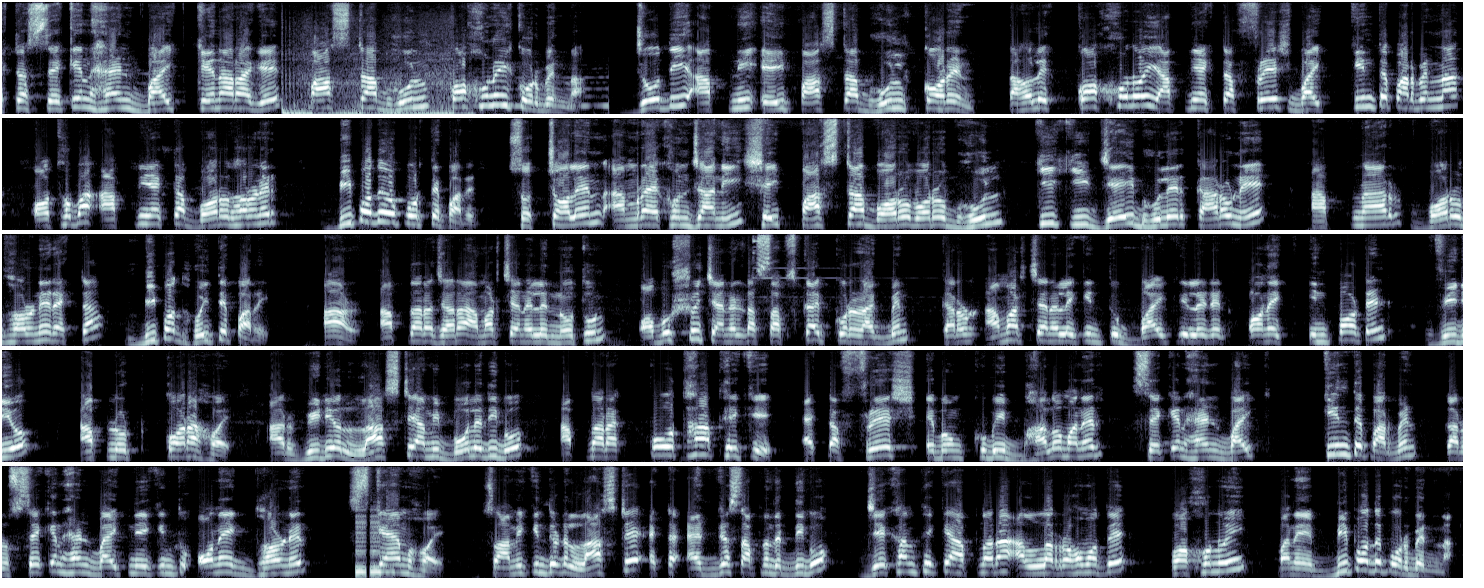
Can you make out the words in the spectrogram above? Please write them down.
একটা second hand bike কেনার আগে পাঁচটা ভুল কখনোই করবেন না। যদি আপনি এই পাঁচটা ভুল করেন, তাহলে কখনোই আপনি একটা ফ্রেশ বাইক কিনতে পারবেন না, অথবা আপনি একটা বড় ধরনের বিপদেও পড়তে পারেন। সো চলেন আমরা এখন জানি সেই পাঁচটা বড় বড় ভুল কি কি, যেই ভুলের কারণে আপনার বড় ধরনের একটা বিপদ হইতে পারে। আর আপনারা যারা আমার চ্যানেলে নতুন, অবশ্যই চ্যানেলটা সাবস্ক্রাইব করে রাখবেন কারণ আমার চ্যানেলে কিন্তু বাইক রিলেটেড অনেক ইম্পর্টেন্ট ভিডিও আপলোড করা হয়। আর ভিডিও লাস্টে আমি বলে দিব আপনারা কোথা থেকে একটা ফ্রেশ এবং খুবই ভালো মানের সেকেন্ড হ্যান্ড বাইক কিনতে পারবেন কারণ সেকেন্ড হ্যান্ড বাইক নিয়ে কিন্তু অনেক ধরনের স্ক্যাম হয়। সো আমি কিন্তু এটা লাস্টে একটা অ্যাড্রেস আপনাদের দিব যেখান থেকে আপনারা আল্লাহর রহমতে কখনোই মানে বিপদে পড়বেন না।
